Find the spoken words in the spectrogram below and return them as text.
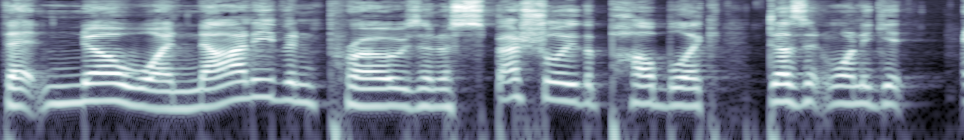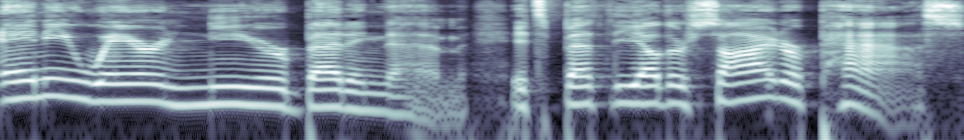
that no one, not even pros, and especially the public, doesn't want to get anywhere near betting them. It's bet the other side or pass.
